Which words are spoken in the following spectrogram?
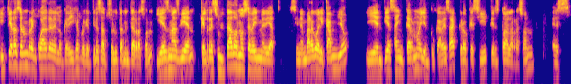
y quiero hacer un reencuadre de lo que dije porque tienes absolutamente razón. Y es más bien que el resultado no se ve inmediato. Sin embargo, el cambio y empieza interno y en tu cabeza, creo que sí, tienes toda la razón, es,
